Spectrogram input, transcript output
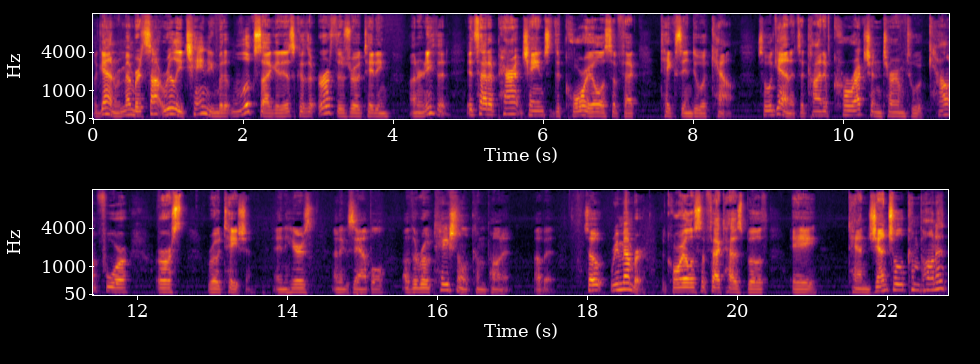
Again, remember, it's not really changing, but it looks like it is because the earth is rotating underneath it, it's that apparent change that the Coriolis effect takes into account. So again, it's a kind of correction term to account for Earth's rotation. And here's an example of the rotational component of it. So remember, the Coriolis effect has both a tangential component,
